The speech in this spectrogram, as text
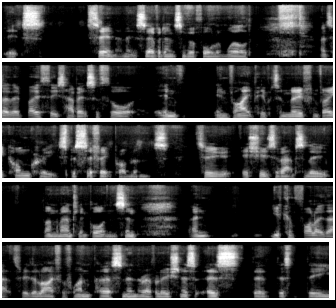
it's sin and it's evidence of a fallen world. And so they're both these habits of thought in, invite people to move from very concrete, specific problems to issues of absolute fundamental importance. And and you can follow that through the life of one person in the revolution, as as the the, the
